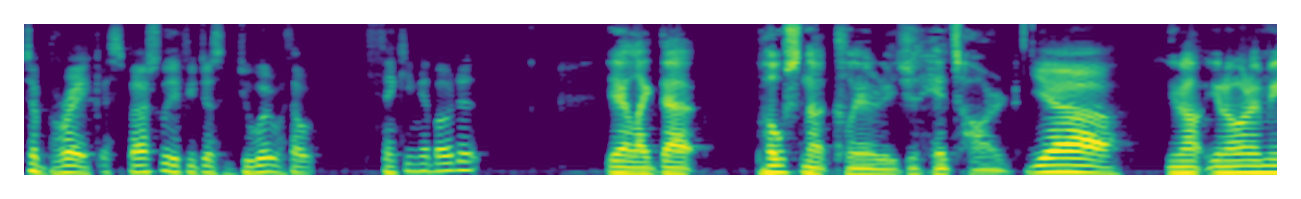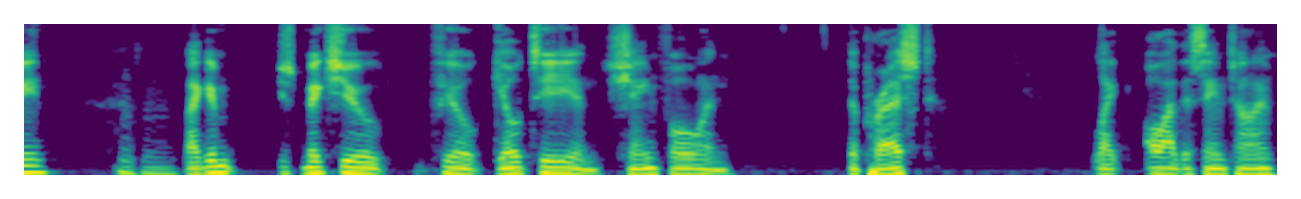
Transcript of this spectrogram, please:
to break, especially if you just do it without thinking about it. Yeah, like that post nut clarity just hits hard. Yeah. You know, you know what I mean? hmm Like it just makes you feel guilty and shameful and depressed. Like all at the same time.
